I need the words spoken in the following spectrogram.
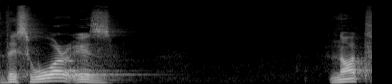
this war is not,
